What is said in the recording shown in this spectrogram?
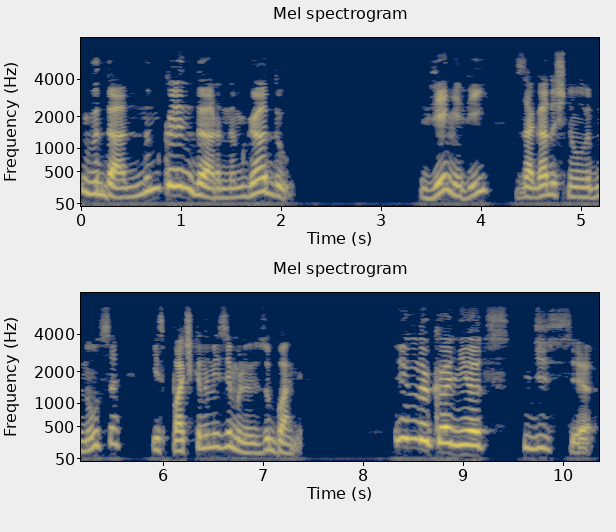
в данном календарном году. Веня Ви загадочно улыбнулся испачканными землей зубами. И, наконец, десерт.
